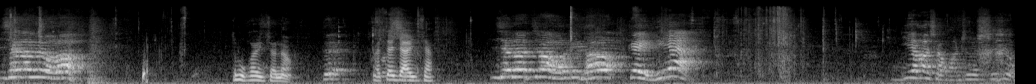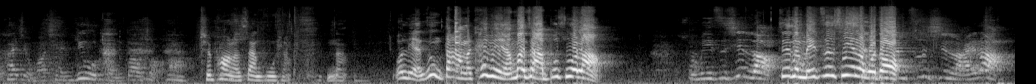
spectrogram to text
一千单没有了，这么快一千呢？对，啊，再加一千，一千单价好了，给他了，给力！一号小黄车十九块九毛钱，六桶到手啊！吃胖了算工伤。那我脸这么大了，开美颜吧，咋不说了，我没自信了，真的没自信了，我都。自信来了。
